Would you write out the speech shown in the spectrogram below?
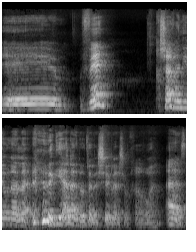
אה, ועכשיו אני מגיעה לענות על השאלה שלך רואן. אז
